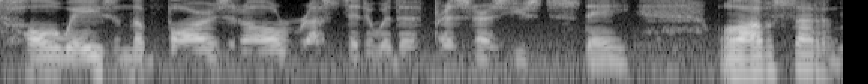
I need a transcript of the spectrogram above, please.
hallways and the bars that all rusted where the prisoners used to stay. Well, all of a sudden,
